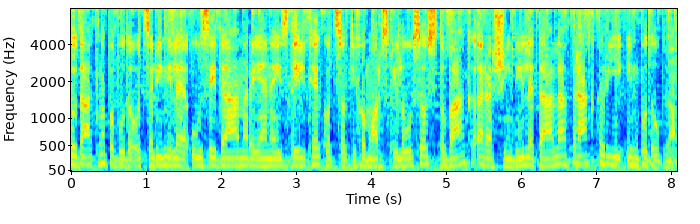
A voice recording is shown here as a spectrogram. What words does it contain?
Dodatno pa bodo ocarinile v ZDA narejene izdelke, kot so tihomorski losos, tobak, arašidi, letala, traktorji in podobno.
